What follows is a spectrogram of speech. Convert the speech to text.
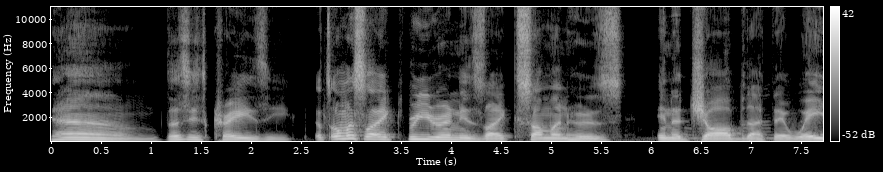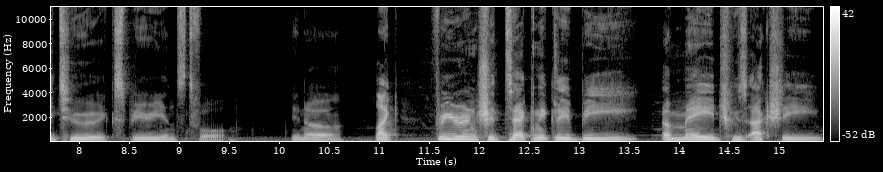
Damn, this is crazy. It's almost like Frieren is like someone who's in a job that they're way too experienced for. You know, like Frieren should technically be a mage who's actually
